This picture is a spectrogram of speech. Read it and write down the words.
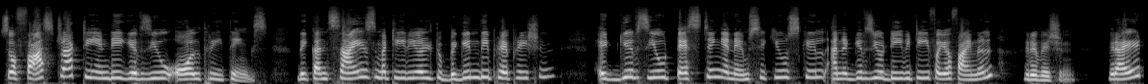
So Fast Track TND gives you all three things. The concise material to begin the preparation, it gives you testing and MCQ skill, and it gives you DVT for your final revision, right?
